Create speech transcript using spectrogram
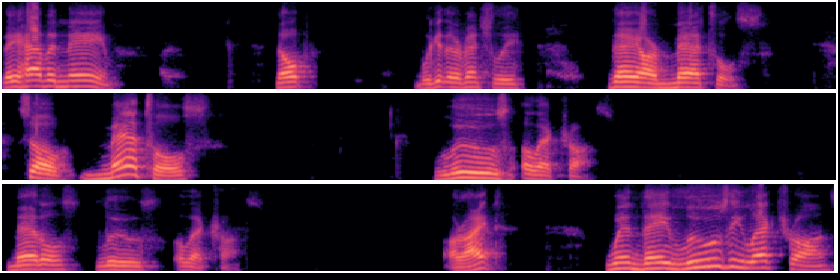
they have a name. Nope, we'll get there eventually. They are metals. So metals lose electrons. Metals lose electrons. All right? When they lose electrons,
